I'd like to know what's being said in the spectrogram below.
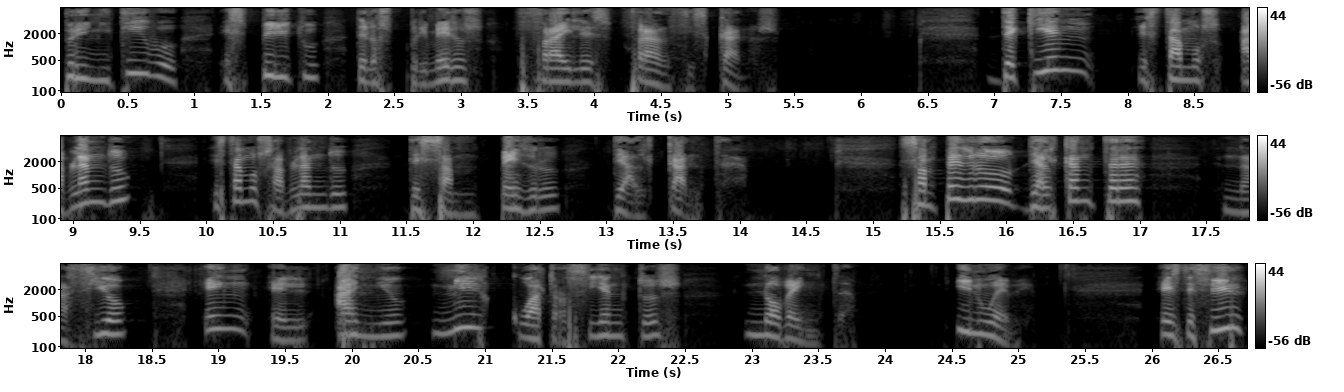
primitivo espíritu de los primeros frailes franciscanos. ¿De quién estamos hablando? Estamos hablando de San Pedro de Alcántara. San Pedro de Alcántara nació en el año mil cuatrocientos noventa y nueve, es decir,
